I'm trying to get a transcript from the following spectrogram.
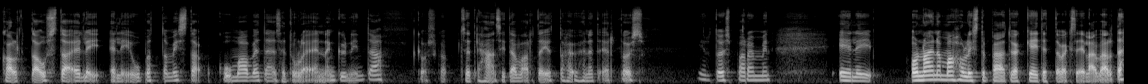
kalttausta, eli, eli upottamista kuumaan veteen, se tulee ennen kynintää, koska se tehdään sitä varten, jotta höyhenet irtois, irtois paremmin. Eli on aina mahdollista päätyä keitettäväksi elävältä.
